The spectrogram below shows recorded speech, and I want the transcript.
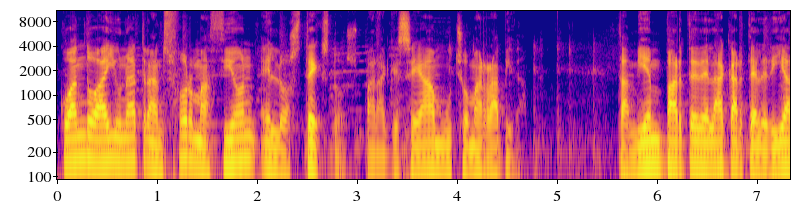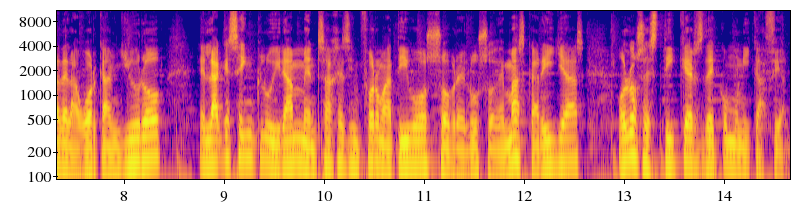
cuando hay una transformación en los textos para que sea mucho más rápida. También parte de la cartelería de la WordCamp Europe en la que se incluirán mensajes informativos sobre el uso de mascarillas o los stickers de comunicación.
